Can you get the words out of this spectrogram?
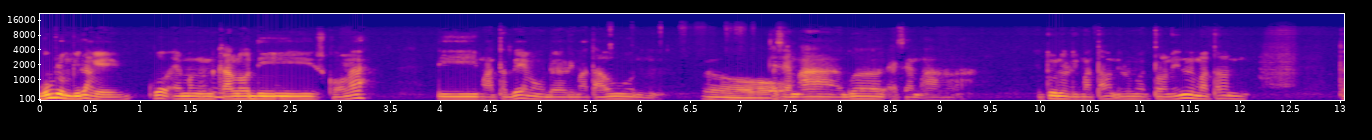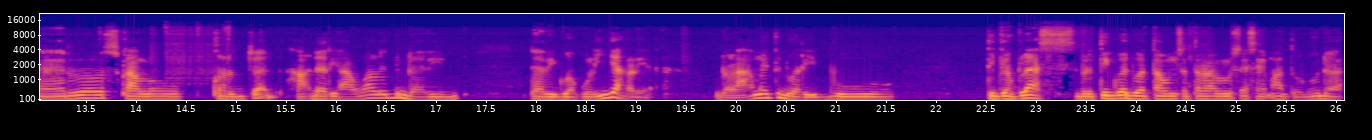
gue belum bilang ya. Gue emang Hmm. kalau di sekolah di Mater Dei emang udah lima tahun. Oh. SMA, gue SMA. Itu udah lima tahun, lima tahun ini lima tahun. Terus kalau kerja ha- dari awal itu dari dari gua kuliah kali ya. Udah lama itu 2013. Berarti gua dua tahun setelah lulus SMA tuh. Gua udah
